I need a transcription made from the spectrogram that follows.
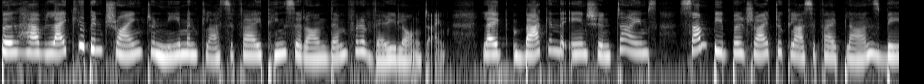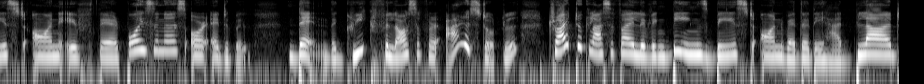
People have likely been trying to name and classify things around them for a very long time. Like back in the ancient times, some people tried to classify plants based on if they're poisonous or edible. Then, the Greek philosopher Aristotle tried to classify living beings based on whether they had blood,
